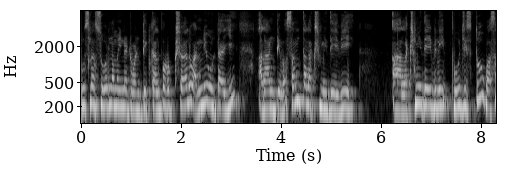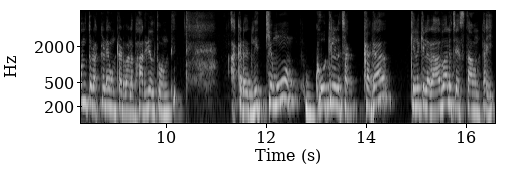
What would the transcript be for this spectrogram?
చూసిన సువర్ణమైనటువంటి కల్పవృక్షాలు అన్నీ ఉంటాయి. అలాంటి వసంత లక్ష్మీదేవి ఆ లక్ష్మీదేవిని పూజిస్తూ వసంతుడు అక్కడే ఉంటాడు వాళ్ళ భార్యలతో ఉండి. అక్కడ నిత్యము గోకిలలు చక్కగా కిలకిల రావాలు చేస్తూ ఉంటాయి.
